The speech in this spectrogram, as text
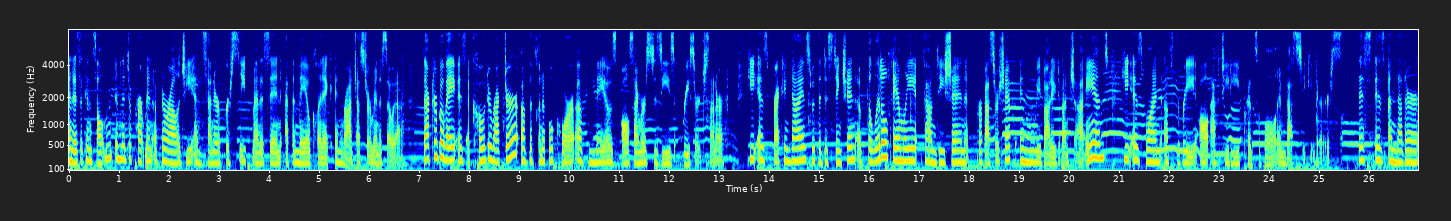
and is a consultant in the Department of Neurology and Center for Sleep Medicine at the Mayo Clinic in Rochester, Minnesota. Dr. Boeve is a co director of the clinical core of Mayo's Alzheimer's Disease Research Center. He is recognized with the distinction of the Little Family Foundation Professorship in Lewy body dementia, and he is one of three All FTD principal investigators. This is another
